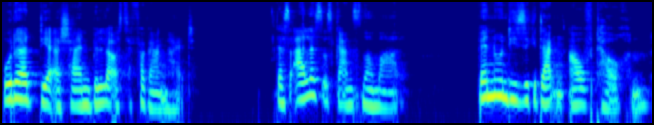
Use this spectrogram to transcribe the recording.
Oder dir erscheinen Bilder aus der Vergangenheit. Das alles ist ganz normal. Wenn nun diese Gedanken auftauchen,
